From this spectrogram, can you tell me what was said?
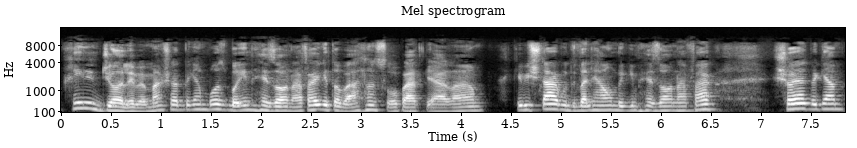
خیلی جالبه. من شاید بگم باز با این هزار نفر که تا به الان صحبت کردم که بیشتر بود ولی همون بگیم هزار نفر شاید بگم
